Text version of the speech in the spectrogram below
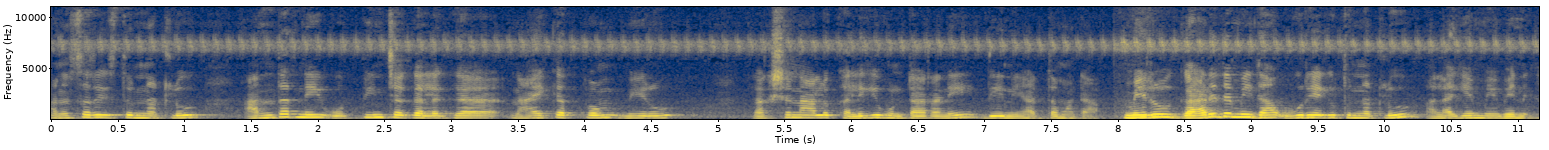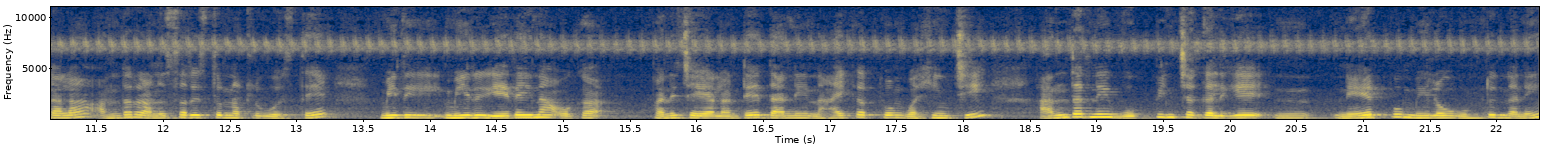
అనుసరిస్తున్నట్లు అందరినీ ఒప్పించగలగ నాయకత్వం మీరు లక్షణాలు కలిగి ఉంటారని దీని అర్థమట. మీరు గాడిద మీద ఊరేగుతున్నట్లు అలాగే మీ వెనకాల అందరూ అనుసరిస్తున్నట్లు వస్తే మీది మీరు ఏదైనా ఒక పని చేయాలంటే దాన్ని నాయకత్వం వహించి అందరినీ ఒప్పించగలిగే నేర్పు మీలో ఉంటుందని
